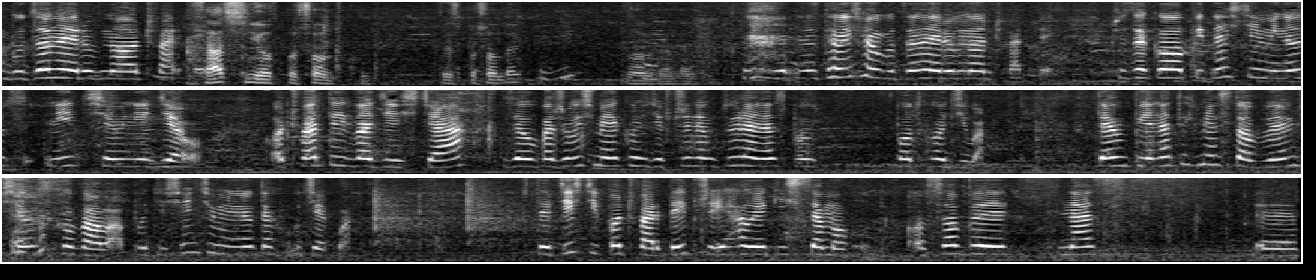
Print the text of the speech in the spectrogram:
obudzone równo o czwartej. Zacznij od początku. To jest początek? Dobra, dobra. Zostałyśmy obudzone równo o czwartej. Przez około 15 minut nic się nie działo. O 4.20 zauważyłyśmy jakąś dziewczynę, która nas po podchodziła. W tempie natychmiastowym się schowała. Po 10 minutach uciekła. 40 po czwartej przyjechał jakiś samochód. Osoby nas... e,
